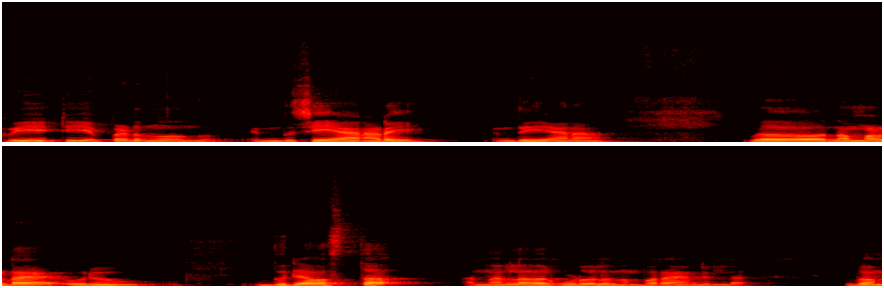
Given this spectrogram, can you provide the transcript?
ക്രിയേറ്റ് ചെയ്യപ്പെടുന്നതെന്ന്. എന്ത് ചെയ്യാനടേ? എന്ത് ചെയ്യാനാ? നമ്മളുടെ ഒരു ദുരവസ്ഥ എന്നല്ലാതെ കൂടുതലൊന്നും പറയാനില്ല. ഇപ്പം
